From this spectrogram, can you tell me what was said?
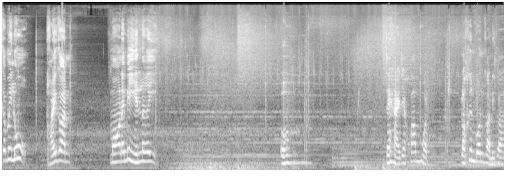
ก็ไม่รู้ ถอยก่อน มองอะไรไม่เห็นเลย โอ้ใจหายใจคว่ำหมด เราขึ้นบนก่อนดีกว่า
